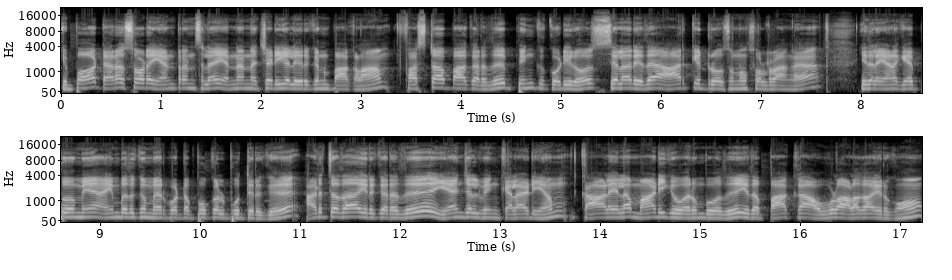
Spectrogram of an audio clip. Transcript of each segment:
இப்போ டெரஸோட என்ட்ரன்ஸில் என்னென்ன செடிகள் இருக்குன்னு பார்க்கலாம். ஃபஸ்ட்டாக பார்க்கறது பிங்க் கொடி ரோஸ் சிலர் இதை ஆர்கிட் ரோஸ்னு சொல்கிறாங்க இதில் எனக்கு எப்போவுமே ஐம்பதுக்கும் மேற்பட்ட பூக்கள் பூத்திருக்கு. அடுத்ததாக இருக்கிறது ஏஞ்சல் விங் கெலாடியம் காலையில் மாடிக்கு வரும்போது இதை பார்க்க அவ்வளோ அழகாக இருக்கும்.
